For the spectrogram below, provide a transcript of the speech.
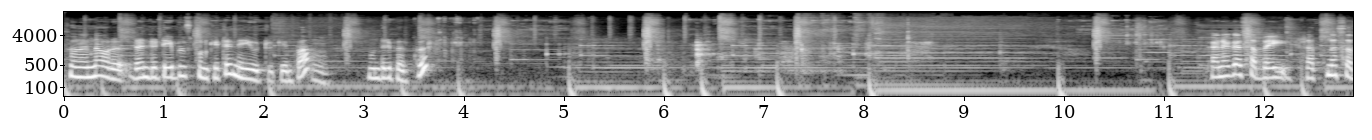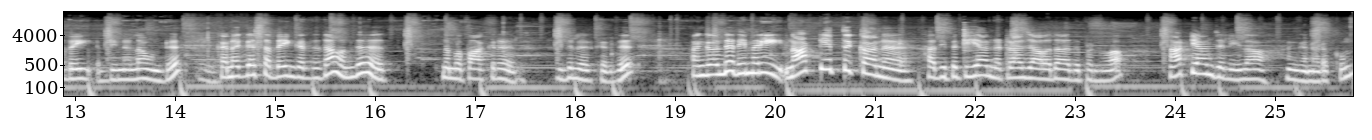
ஸோ நான் ஒரு ரெண்டு டேபிள் ஸ்பூன் கிட்டே நெய் விட்டுருக்கேன்ப்பா. முந்திரி பருப்பு. கனக சபை ரத்ன சபை அப்படின்னு எல்லாம் உண்டு. கனக சபைங்கிறது தான் வந்து நம்ம பார்க்குற இதில் இருக்கிறது. அங்கே வந்து அதே மாதிரி நாட்டியத்துக்கான அதிபதியாக நட்ராஜாவை தான் இது பண்ணுவா. நாட்டியாஞ்சலிலாம் அங்கே நடக்கும்.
